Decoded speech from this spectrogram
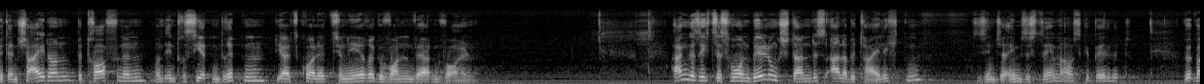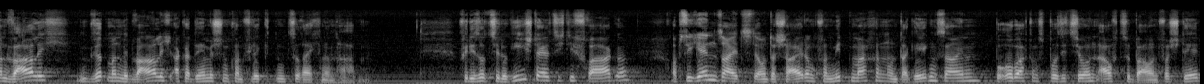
mit Entscheidern, Betroffenen und interessierten Dritten, die als Koalitionäre gewonnen werden wollen. Angesichts des hohen Bildungsstandes aller Beteiligten, sie sind ja im System ausgebildet, wird man, wahrlich, wird man mit wahrlich akademischen Konflikten zu rechnen haben. Für die Soziologie stellt sich die Frage, ob sie jenseits der Unterscheidung von Mitmachen und Dagegensein Beobachtungspositionen aufzubauen versteht,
